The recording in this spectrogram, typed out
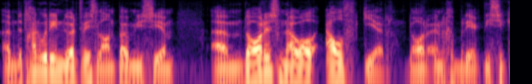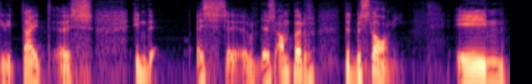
Ehm um, dit gaan oor die Noordwes Landbou Museum. Ehm um, daar is nou al 11 keer daar ingebreek. Die sekuriteit is en is eh, dis amper dit bestaan nie. En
